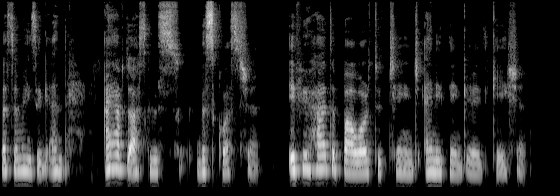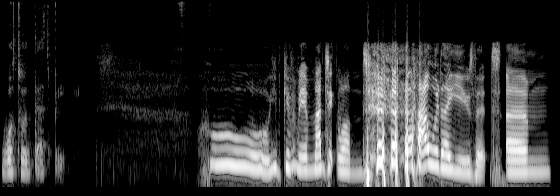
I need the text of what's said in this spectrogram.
That's amazing. And I have to ask this this question. If you had the power to change anything in education, what would that be? Ooh, you've given me a magic wand. How would I use it? Um,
